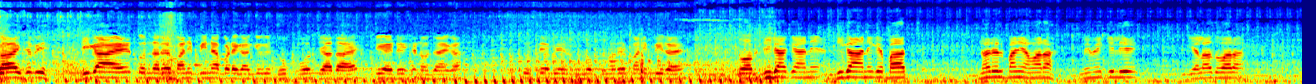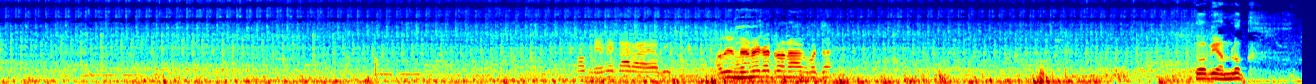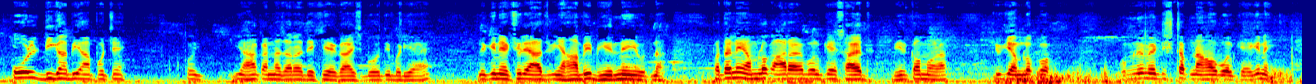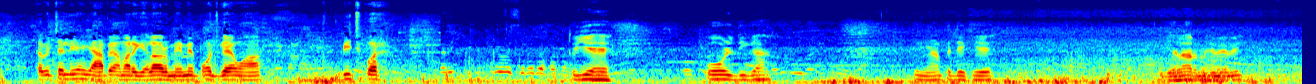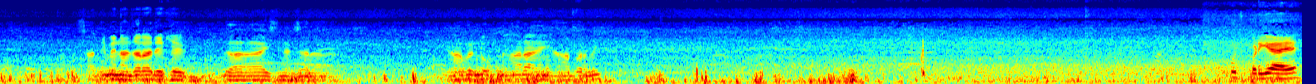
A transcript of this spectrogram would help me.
गाइस अभी दीघा है तो नारियल पानी पीना पड़ेगा क्योंकि धूप बहुत ज़्यादा है डिहाइड्रेशन हो जाएगा। तो इसलिए अभी हम लोग नारियल पानी पी रहे हैं। तो अब दीघा के आने दीघा आने के बाद नारियल पानी हमारा मेमे के लिए गेला द्वारा। अब मेरे कार आया अभी? अभी मेमे का ट्रन आगे बचा। तो अभी हम लोग ओल्ड दीघा भी आ पहुँचे। तो यहाँ का नज़ारा देखिए गाइस बहुत ही बढ़िया है। लेकिन एक्चुअली आज यहाँ भी भीड़ नहीं है उतना। पता नहीं, हम लोग आ रहा है बोल के शायद भीड़ कम हो रहा, क्योंकि हम लोग को घूमने में डिस्टर्ब ना हो बोल के, है कि नहीं? तभी चलिए, यहाँ पे हमारे गेला और मेमे पहुँच गए वहाँ बीच पर। तो ये है ओल्ड दीघा तो यहाँ पे देखिए, गेला और मेमे भी। साथ ही में नज़ारा देखिए गाइस नज़ारा। यहाँ पे लोग नहा रहे हैं यहाँ पर भी। कुछ बढ़िया है।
